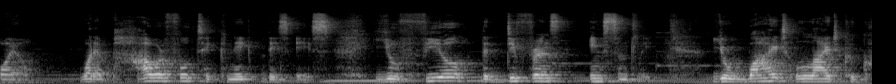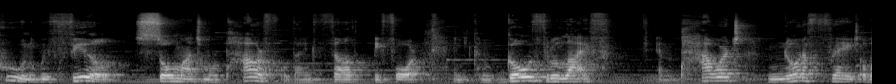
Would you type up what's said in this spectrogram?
oil. What a powerful technique this is. You'll feel the difference instantly. Your white light cocoon will feel so much more powerful than it felt before. And you can go through life empowered, not afraid of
